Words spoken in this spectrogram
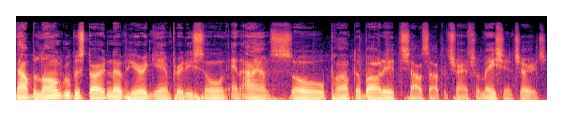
Now, Belong Group is starting up here again pretty soon, and I am so pumped about it. Shouts out to Transformation Church.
